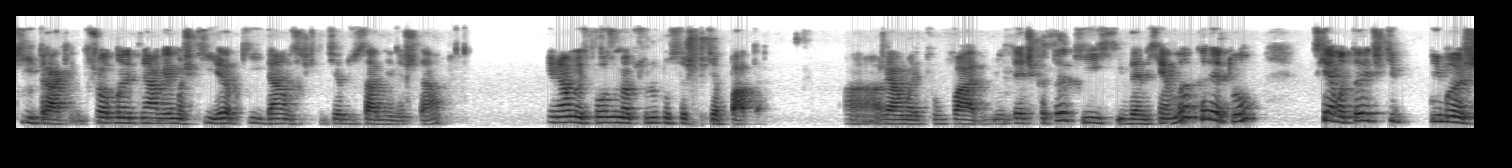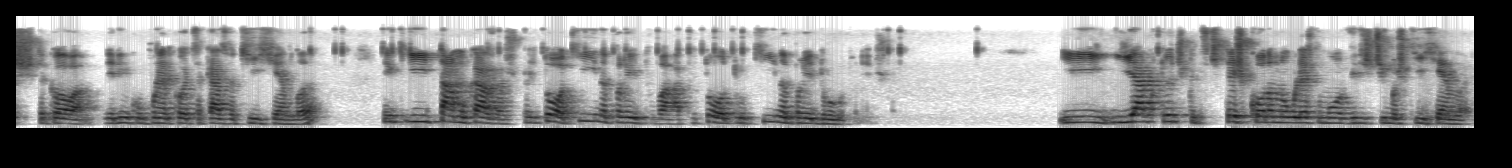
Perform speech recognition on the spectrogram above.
key tracking, защото нали, понякога имаш key up, key down, всички тия досадни неща. И реално използваме абсолютно същия патърн. А, реално е това е библиотечката, Key Event Handler, където схемата е, че ти имаш такова, един компонент, който се казва Key Handler и, и там му казваш, при този ки направи това, при този друг ки направи другото нещо. И, и якото е, че като четеш кода много лесно може да видиш, че имаш ки хендлери.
